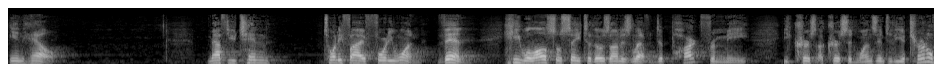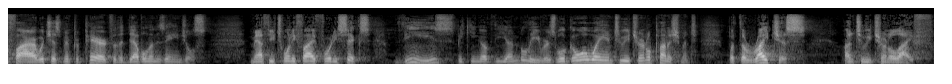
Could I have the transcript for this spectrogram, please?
in hell. Matthew 10 25 41. Then he will also say to those on his left, Depart from me, ye accursed ones, into the eternal fire which has been prepared for the devil and his angels. Matthew 25 46. These, speaking of the unbelievers, will go away into eternal punishment, but the righteous unto eternal life.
